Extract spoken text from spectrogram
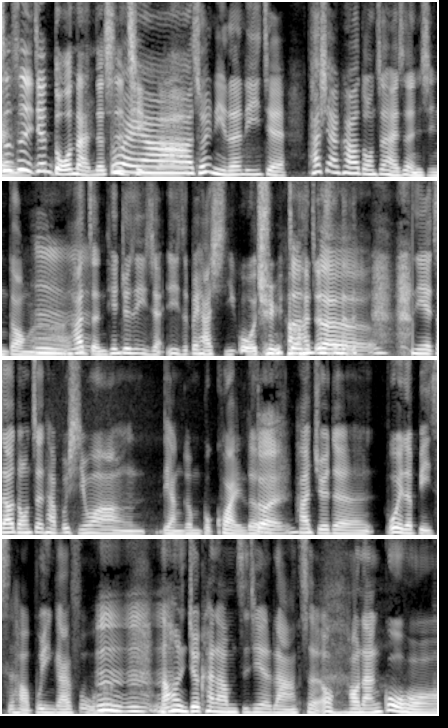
这是一件多难的事情啊！啊所以你能理解，他现在看到东正还是很心动啊。嗯、他整天就是一直一直被他吸过去啊，真的。就是、你也知道东正他不希望两个人不快乐，对，他觉得为了彼此好不应该复合。嗯嗯，嗯。然后你就看他们之间的拉扯，哦，好难过哦。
